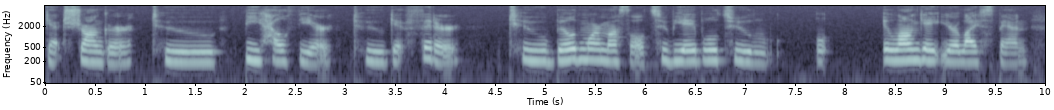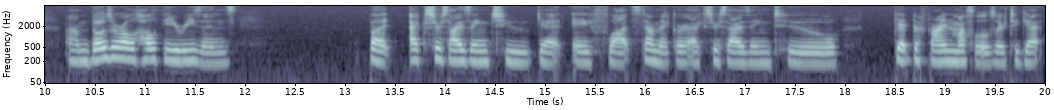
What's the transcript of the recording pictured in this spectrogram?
get stronger, to be healthier, to get fitter, to build more muscle, to be able to elongate your lifespan, um, those are all healthy reasons. But exercising to get a flat stomach or exercising to get defined muscles or to get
